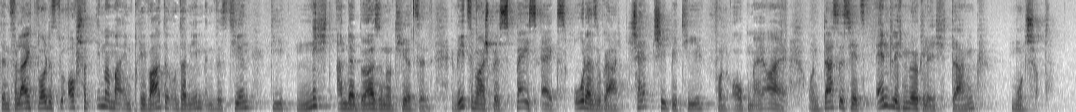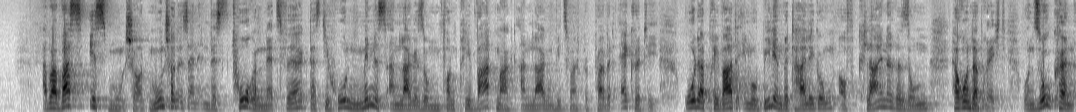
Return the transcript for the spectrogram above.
Denn vielleicht wolltest du auch schon immer mal in private Unternehmen investieren, die nicht an der Börse notiert sind, wie zum Beispiel SpaceX oder sogar ChatGPT von OpenAI. Und das ist jetzt endlich möglich dank Moonshot. Aber was ist Moonshot? Moonshot ist ein Investorennetzwerk, das die hohen Mindestanlagesummen von Privatmarktanlagen wie zum Beispiel Private Equity oder private Immobilienbeteiligungen auf kleinere Summen herunterbricht. Und so können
